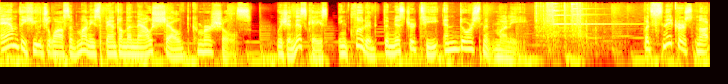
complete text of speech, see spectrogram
and the huge loss of money spent on the now shelved commercials, which in this case included the Mr. T endorsement money. But Snickers not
